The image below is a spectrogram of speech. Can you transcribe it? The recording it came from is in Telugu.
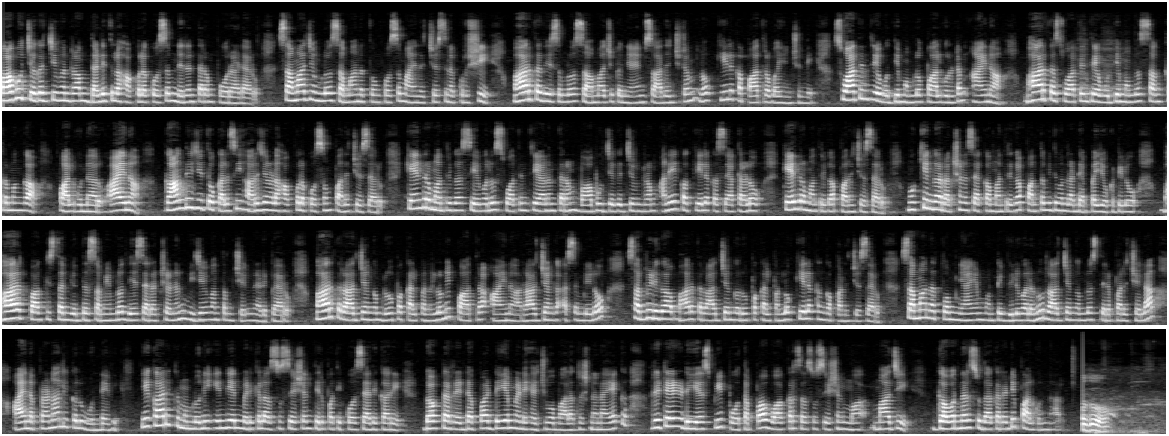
బాబు జగజ్జీవన్ రామ్ దళితుల హక్కుల కోసం నిరంతరం పోరాడారు. సమాజంలో సమానత్వం కోసం ఆయన చేసిన కృషి భారతదేశంలో సామాజిక న్యాయం సాధించడంలో కీలక పాత్ర వహించింది. స్వాతంత్ర్య ఉద్యమంలో పాల్గొనడం ఆయన భారత స్వాతంత్ర్య ఉద్యమంలో సంక్రమంగా పాల్గొన్నారు. ఆయన గాంధీజీతో కలిసి హరిజనుల హక్కుల కోసం పనిచేశారు. కేంద్ర మంత్రిగా సేవలు స్వాతంత్ర్యానంతరం బాబు జగజ్జీవన్ రామ్ అనేక కీలక శాఖలలో కేంద్ర మంత్రిగా పనిచేశారు. ముఖ్యంగా రక్షణ శాఖ మంత్రిగా పంతొమ్మిది వందల డెబ్బై ఒకటిలో భారత్ పాకిస్తాన్ యుద్ధ సమయంలో దేశ రక్షణను విజయవంతం చేసి నడిపారు. భారత రాజ్యాంగం రూపకల్పనలోని పాత్ర ఆయన రాజ్యాంగ అసెంబ్లీలో సభ్యుడిగా భారత రాజ్యాంగ రూపకల్పనలో కీలకంగా పనిచేశారు. సమానత్వం న్యాయం వంటి విలువలను రాజ్యాంగంలో స్థిరపరిచేలా ఆయన ప్రణాళిక ప్రణాళికలు ఉండేవి. ఈ కార్యక్రమంలోని ఇండియన్ మెడికల్ అసోసియేషన్ తిరుపతి కోశాధికారి doctor Reddappa DM and HO Balakrishna Nayak retired DSP Pothappa walkers association మా- మాజీ గవర్నర్ సుధాకర్ రెడ్డి పాల్గొన్నారు.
